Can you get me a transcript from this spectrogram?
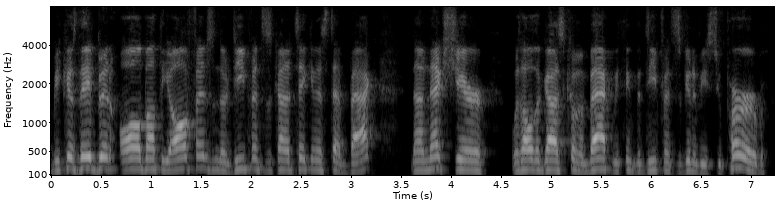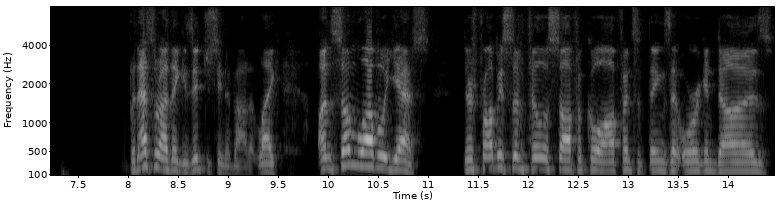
because they've been all about the offense and their defense is kind of taking a step back. Now, next year, with all the guys coming back, we think the defense is going to be superb. But that's what I think is interesting about it. Like, on some level, yes, there's probably some philosophical offensive things that Oregon does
